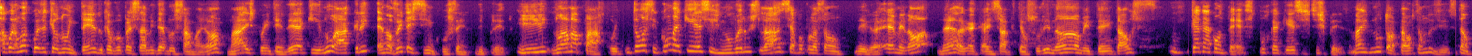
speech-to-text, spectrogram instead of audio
Agora, uma coisa que eu não entendo, que eu vou precisar me debruçar maior, mais para entender, é que no Acre é 95% de preto. E no Amapá. Então, assim, como é que esses números lá, se a população negra é menor, né? A gente sabe que tem o Suriname, tem tal, o que é que acontece? Por que, é que esses se? Mas no total estamos isso. Então,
